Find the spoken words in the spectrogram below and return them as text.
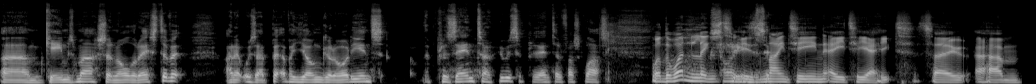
um, Games Master and all the rest of it, and it was a bit of a younger audience. The presenter, who was the presenter of First Class? Well, the one linked Sorry, is is 1988. So um,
